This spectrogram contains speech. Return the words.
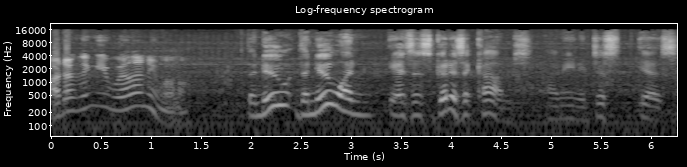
I don't think you will anymore. The new the new one is as good as it comes. I mean, it just is.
